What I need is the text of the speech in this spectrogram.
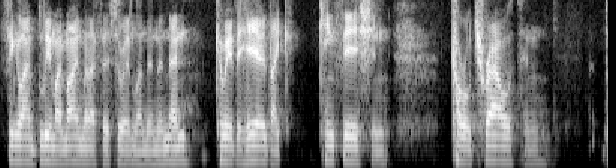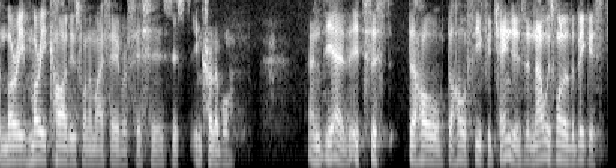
finger lime blew my mind when I first saw it in London, and then come over here, like kingfish and coral trout and the Murray Murray cod is one of my favorite fishes. It's just incredible, and yeah, it's just the whole the whole seafood changes, and that was one of the biggest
